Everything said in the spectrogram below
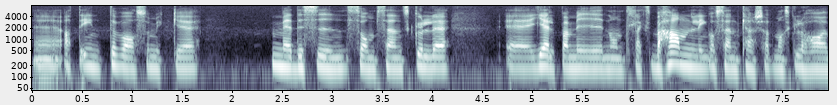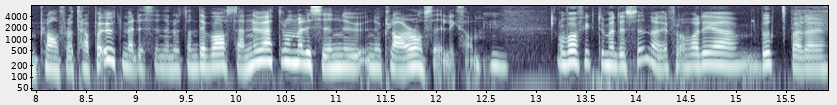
Eh, att det inte var så mycket medicin som sen skulle eh, hjälpa mig i någon slags behandling och sen kanske att man skulle ha en plan för att trappa ut medicinen. Utan det var så här, nu äter hon medicin, nu, nu klarar hon sig. Liksom. Och var fick du medicinen ifrån? Var det BUP eller?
